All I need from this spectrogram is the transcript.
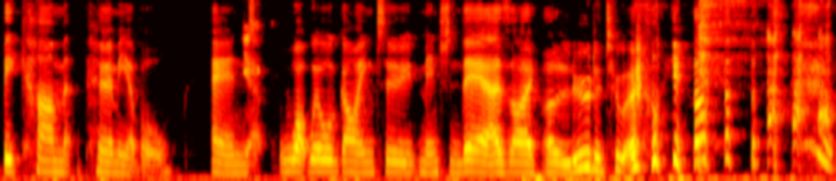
become permeable And Yeah. what we were going to mention there, as I alluded to earlier,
